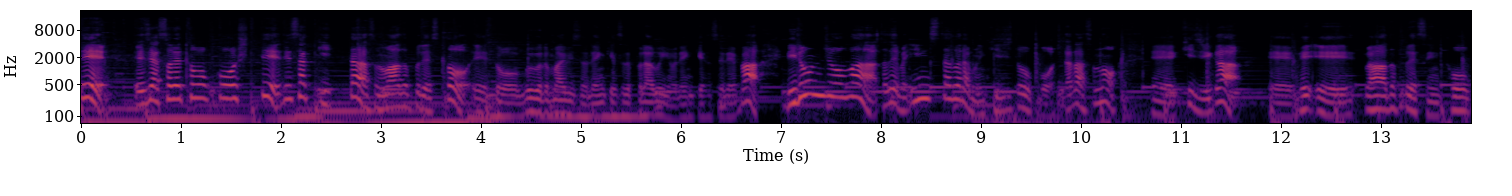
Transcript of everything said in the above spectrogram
で、えじゃあそれ投稿して、で、さっき言ったそのワードプレスと、えっ、ー、と、Google マイビスの連携するプラグインを連携させれば、理論上は、例えばインスタグラムに記事投稿したら、その、えー、記事が、えーえ、ワードプレスに投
